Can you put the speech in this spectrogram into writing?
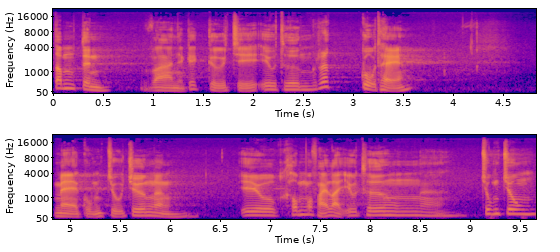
tâm tình và những cái cử chỉ yêu thương rất cụ thể. Mẹ cũng chủ trương rằng yêu không có phải là yêu thương à, chung chung,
